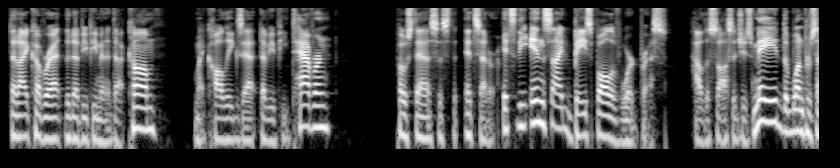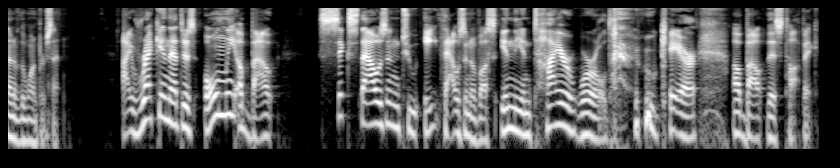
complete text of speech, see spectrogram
that I cover at the WPMinute.com, my colleagues at WP Tavern, Post Status, etc. It's the inside baseball of WordPress, how the sausage is made, the 1% of the 1%. I reckon that there's only about 6,000 to 8,000 of us in the entire world who care about this topic.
